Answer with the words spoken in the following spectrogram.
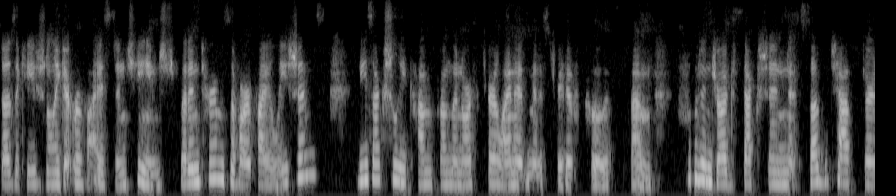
does occasionally get revised and changed. But in terms of our violations, these actually come from the North Carolina Administrative Codes um, Food and Drug Section, subchapter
